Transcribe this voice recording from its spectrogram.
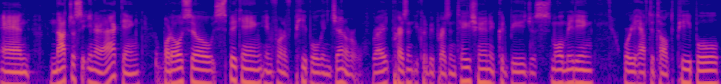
and not just interacting, but also speaking in front of people in general, right? Present, it could be presentation, it could be just small meeting, where you have to talk to people.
